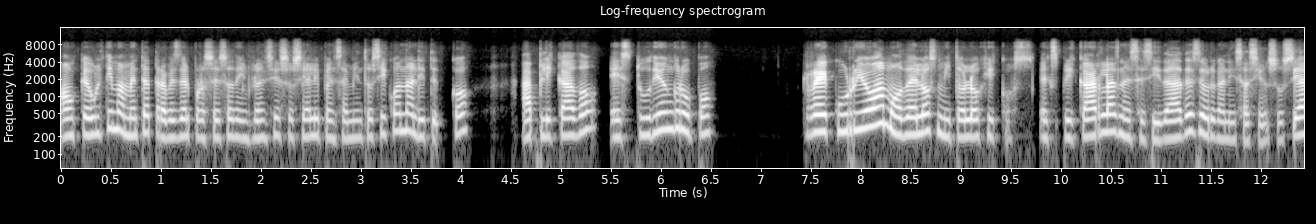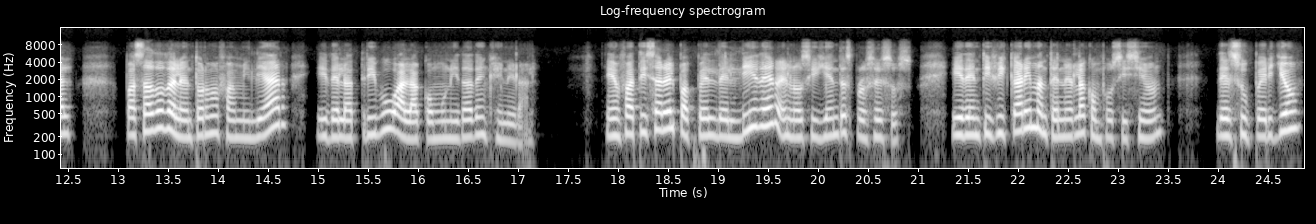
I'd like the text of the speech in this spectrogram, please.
aunque últimamente a través del proceso de influencia social y pensamiento psicoanalítico aplicado, estudio en grupo, recurrió a modelos mitológicos, explicar las necesidades de organización social, pasado del entorno familiar y de la tribu a la comunidad en general. Enfatizar el papel del líder en los siguientes procesos. Identificar y mantener la composición del superyo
